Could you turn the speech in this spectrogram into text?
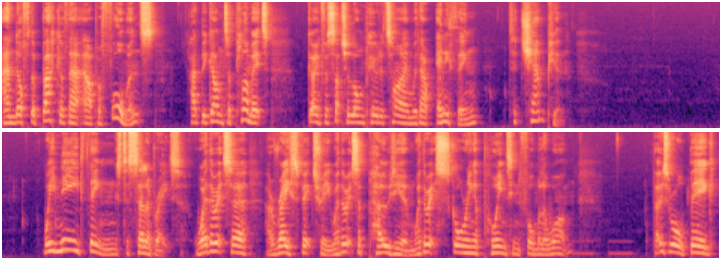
and off the back of that, our performance had begun to plummet, going for such a long period of time without anything to champion. We need things to celebrate, whether it's a, a race victory, whether it's a podium, whether it's scoring a point in Formula One. Those are all big,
